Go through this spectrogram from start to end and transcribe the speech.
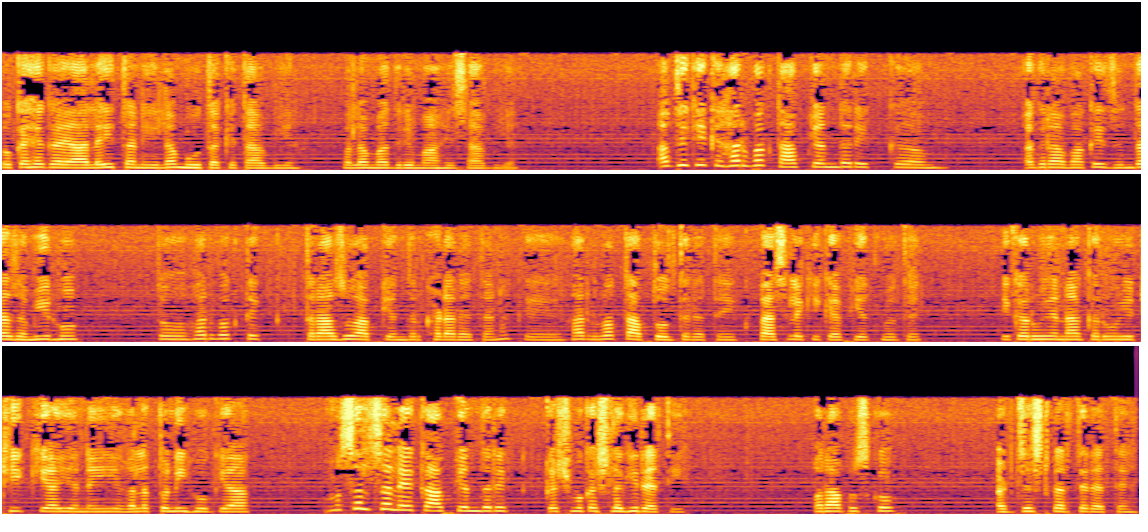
تو کہے گا یا لئی تنی لمتا کتابیہ ولم ادری ماں حسابیہ. اب دیکھیے کہ ہر وقت آپ کے اندر ایک، اگر آپ واقعی زندہ ضمیر ہو تو ہر وقت ایک ترازو آپ کے اندر کھڑا رہتا ہے نا، کہ ہر وقت آپ تولتے رہتے ہیں، ایک فیصلے کی کیفیت میں ہوتے یہ کروں یا نہ کروں، یہ ٹھیک کیا یا نہیں، یہ غلط تو نہیں ہو گیا۔ مسلسل ایک آپ کے اندر ایک کشمکش لگی رہتی، اور آپ اس کو ایڈجسٹ کرتے رہتے ہیں،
